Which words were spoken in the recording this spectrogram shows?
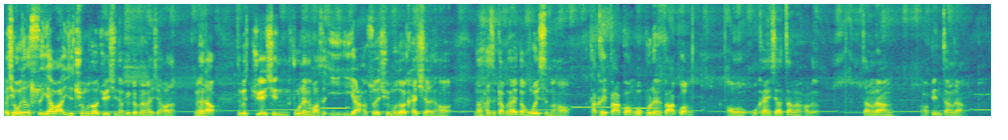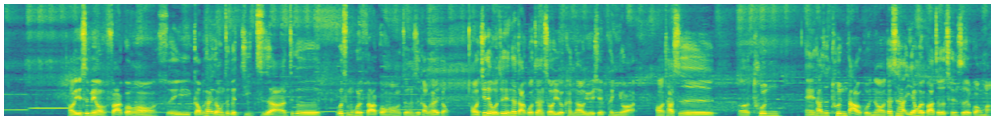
而且我这个水妖啊，也是全部都有觉醒的，给各位朋友看一下好了。有看到这个觉醒赋能的话是一一啊，所以全部都要开起来的哈。那还是搞不太懂为什么哈，它可以发光，我不能发光。哦，我看一下蟑螂好了，蟑螂，好变蟑螂，好也是没有发光哦，所以搞不太懂这个机制啊，这个为什么会发光哦，真的是搞不太懂。我记得我之前在打国战的时候，有看到有一些朋友啊，哦他是呃吞，哎他是吞大魂哦，但是他一样会发这个橙色的光芒。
